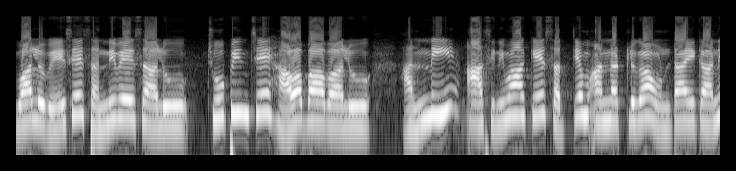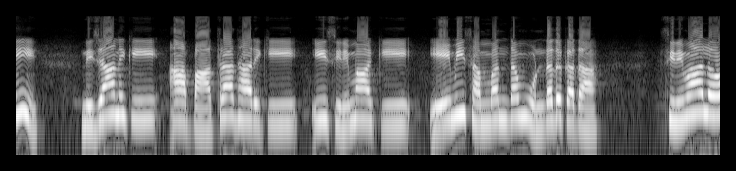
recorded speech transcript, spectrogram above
వాళ్ళు వేసే సన్నివేశాలు చూపించే హావభావాలు అన్నీ ఆ సినిమాకే సత్యం అన్నట్లుగా ఉంటాయి కానీ నిజానికి ఆ పాత్రాధారికి ఈ సినిమాకి ఏమీ సంబంధం ఉండదు కదా. సినిమాలో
